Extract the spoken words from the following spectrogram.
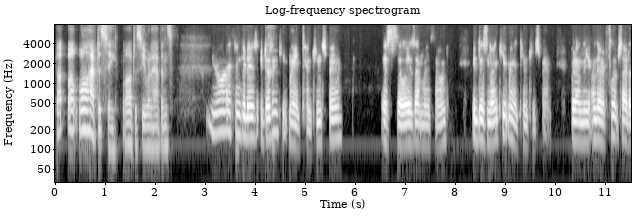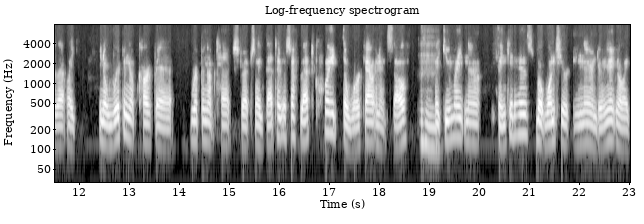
but we'll we'll have to see. We'll have to see what happens. You know what I think it is? It doesn't keep my attention span. As silly as that might sound, it does not keep my attention span. But on the other flip side of that, like, you know, ripping up carpet, ripping up tack strips, like that type of stuff, that's quite the workout in itself. Mhm. Like, you might not think it is, but once you're in there and doing it, you're like,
